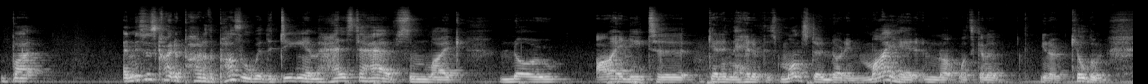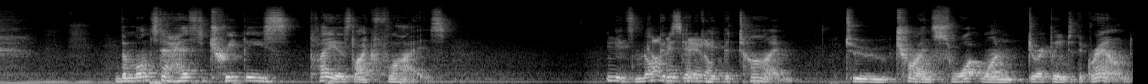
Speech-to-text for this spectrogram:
But, and this is kind of part of the puzzle where the DM has to have some, like, no, I need to get in the head of this monster, not in my head, and not what's gonna, you know, kill them. The monster has to treat these players like flies. it's not going to dedicate the time to try and swat one directly into the ground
